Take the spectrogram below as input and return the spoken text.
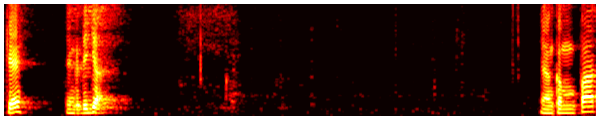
Oke, yang ketiga. Yang keempat,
